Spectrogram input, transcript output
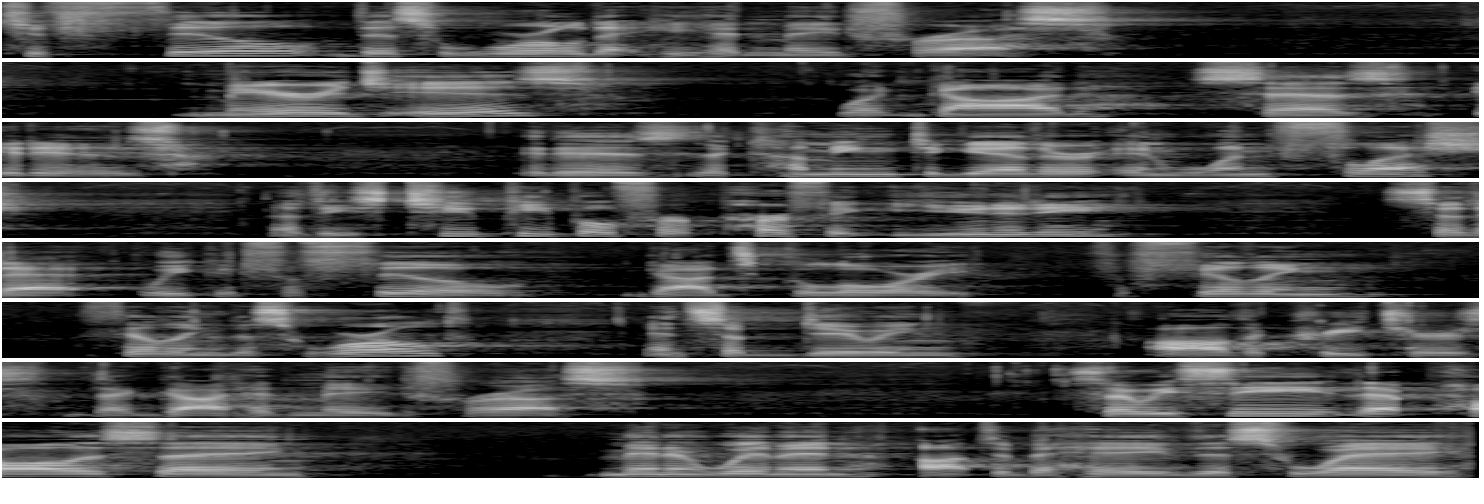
to fill this world that He had made for us. Marriage is what God says it is it is the coming together in one flesh of these two people for perfect unity so that we could fulfill God's glory, fulfilling filling this world and subduing all the creatures that God had made for us. So we see that Paul is saying men and women ought to behave this way,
